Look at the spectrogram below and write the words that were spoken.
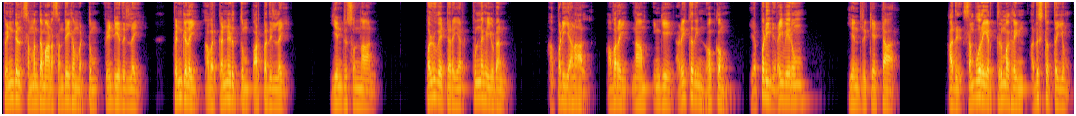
பெண்கள் சம்பந்தமான சந்தேகம் மட்டும் வேண்டியதில்லை. பெண்களை அவர் கண்ணெடுத்தும் பார்ப்பதில்லை. என்று சொன்னான். பழுவேட்டரையர் புன்னகையுடன் அப்படியானால் அவரை நாம் இங்கே அழைத்ததின் நோக்கம் எப்படி நிறைவேறும்? என்று கேட்டார். அது சம்பூரையர் திருமகளின் அதிர்ஷ்டத்தையும்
